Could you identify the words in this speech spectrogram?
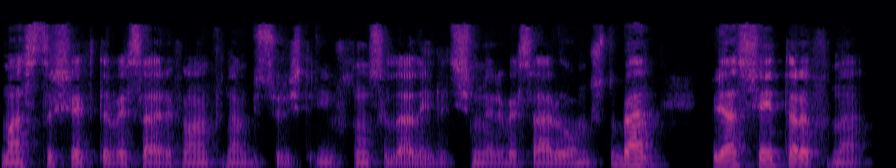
Masterchef'te vesaire falan filan bir sürü işte influencerlarla iletişimleri vesaire olmuştu. Ben biraz şey tarafına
